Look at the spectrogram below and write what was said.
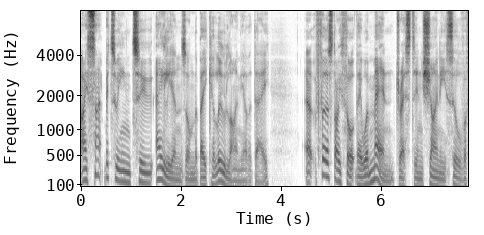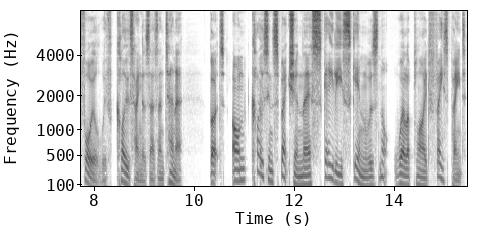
I sat between two aliens on the Bakerloo line the other day. At first, I thought they were men dressed in shiny silver foil with clothes hangers as antennae, but on close inspection, their scaly skin was not well applied face paint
